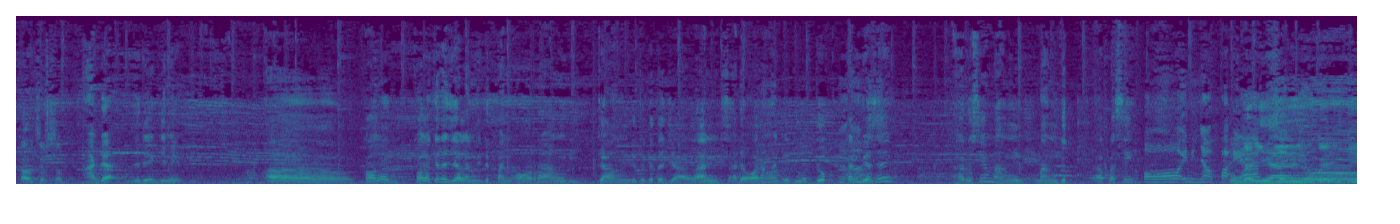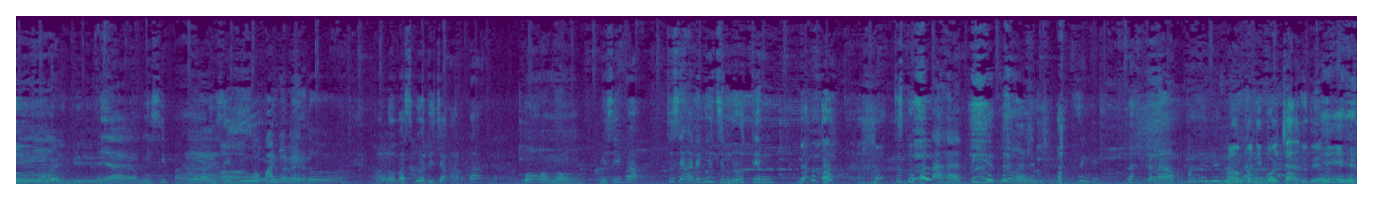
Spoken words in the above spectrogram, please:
Culture shock. Ada. Jadi gini eh, kalau kalau kita jalan di depan orang di gang gitu kita jalan ada orang lagi duduk kan biasanya harusnya mang- manggut apa sih oh ini nyapa ya ini, Iya. ini. ya misi pak Iya, misi bu sopannya kan. gitu. kalau pas gue di Jakarta gue ngomong misi pak terus yang ada gue cemberutin terus gue patah hati gitu kan lah kenapa gitu kenapa nih bocah gitu ya Iya.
